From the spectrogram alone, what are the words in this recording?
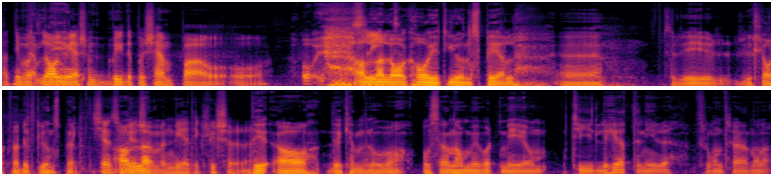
Att ni var ett lag mer som byggde på att kämpa och, och Oj, Alla lag har ju ett grundspel. Eh, så det är ju det är klart vi hade ett grundspel. Det känns ju alla, mer som en medieklyscha det där. Ja, det kan det nog vara. Och sen har man ju varit med om tydligheten i det från tränarna.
